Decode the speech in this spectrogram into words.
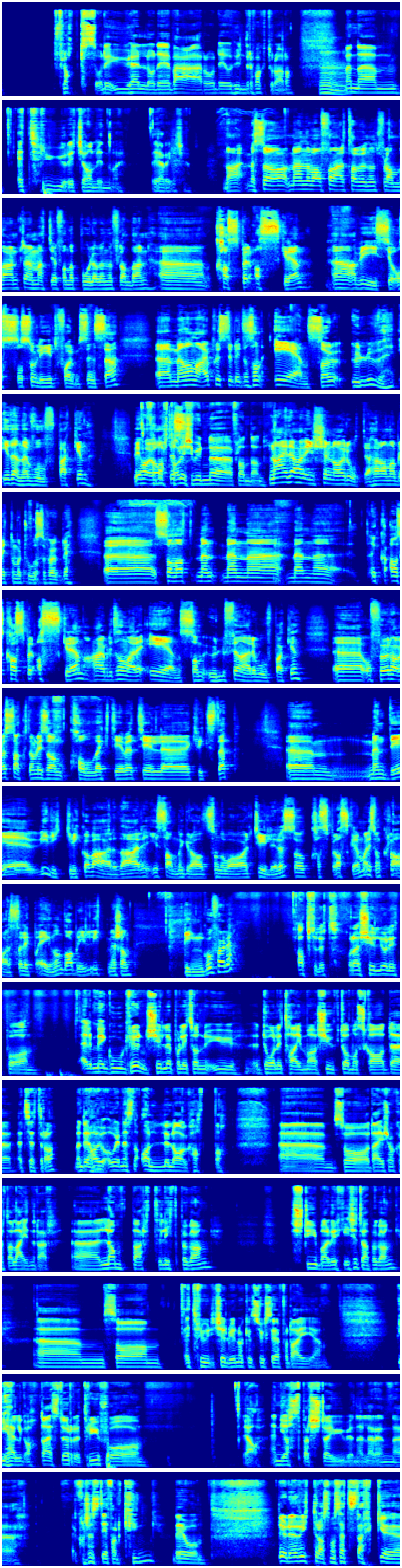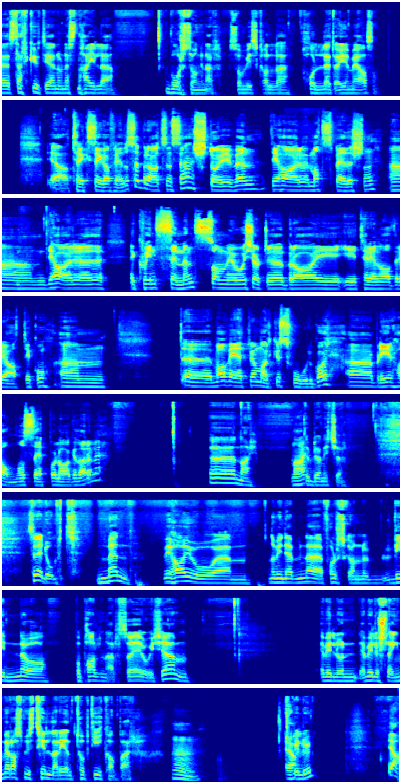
flaks, og det er uhell, og det er vær, og det er jo 100 faktorer. da. Men um, jeg tror ikke han vinner, nei. Det gjør jeg ikke. Nei, men, så, men Val van Ert har vunnet Flandern, Mathieu van der Poel har vunnet Flandern. Eh, Kasper Askren eh, viser jo også solid form, syns jeg. Eh, men han er jo plutselig blitt en sånn ensom ulv i denne Wolfpacken. Vi har jo Van har ikke vunnet Flandern. Nei, det har, unnskyld, nå roter jeg her. Han har blitt nummer to, selvfølgelig. Uh, sånn at, men men, uh, men uh, Kasper Askren er blitt en sånn ensom ulv i den Wolfpacken. Og før har vi snakket om liksom, kollektivet til Quickstep. Men det virker ikke å være der i samme grad som det var tidligere, så Kasper Askren må liksom klare seg litt på egen hånd. Da blir det litt mer sånn bingo, føler jeg. Absolutt. Og de skylder jo litt på eller med god grunn skylder på litt sånn u, dårlig tima, sykdom og skade etc. Men det har jo nesten alle lag hatt, da. Uh, så de er ikke akkurat alene der. Uh, Lampert litt på gang. Stybar virker ikke til å være på gang. Uh, så jeg tror ikke det blir noen suksess for dem i helga. De er større try på ja, en Jasper Stauben eller en kanskje en Stefan King. Det er jo det er jo det ryttere som har sett sterke, sterke ut gjennom nesten hele vårsongen her, som vi skal eh, holde et øye med. altså. Ja, Trekk Segafredo ser bra ut, syns jeg. Stoiven, de har Mats Pedersen. Uh, de har uh, Quinn Simmons, som jo kjørte bra i, i Terreno Adriatico. Hva vet vi om Markus Holgaard? blir han å se på laget der, eller? nei. nei, det blir han ikke. Så det er dumt. Men vi har jo, um, når vi nevner kan vinne og, på her, så er jo ikke um, jeg vil, jo, jeg vil jo slenge med Rasmus Tiller i en topp ti-kamp her. Mm. Ja. Vil du? Ja,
